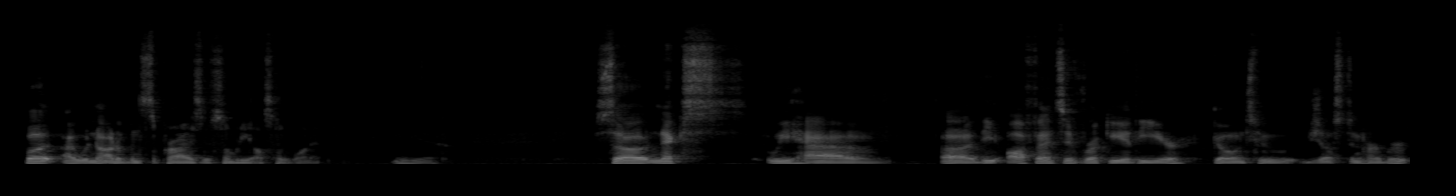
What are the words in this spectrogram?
But I would not have been surprised if somebody else had won it. Yeah. So next we have uh, the offensive rookie of the year going to Justin Herbert.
